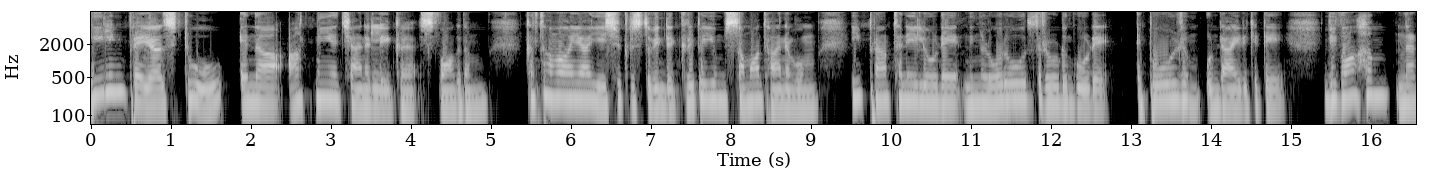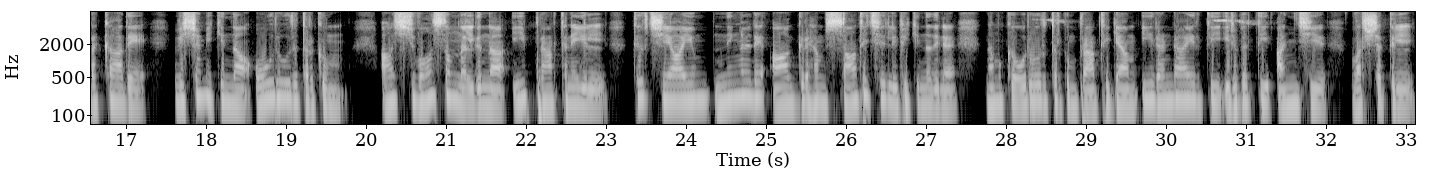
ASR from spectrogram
Healing prayers to എന്ന ആത്മീയ ചാനലിലേക്ക് സ്വാഗതം. കർത്താവായ യേശു ക്രിസ്തുവിന്റെ കൃപയും സമാധാനവും ഈ പ്രാർത്ഥനയിലൂടെ നിങ്ങൾ ഓരോരുത്തരോടും കൂടെ എപ്പോഴും ഉണ്ടായിരിക്കട്ടെ. വിവാഹം നടക്കാതെ വിഷമിക്കുന്ന ഓരോരുത്തർക്കും ആശ്വാസം നൽകുന്ന ഈ പ്രാർത്ഥനയിൽ തീർച്ചയായും നിങ്ങളുടെ ആഗ്രഹം സാധിച്ച് ലഭിക്കുന്നതിന് നമുക്ക് ഓരോരുത്തർക്കും പ്രാർത്ഥിക്കാം. ഈ രണ്ടായിരത്തി ഇരുപത്തി അഞ്ച് വർഷത്തിൽ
